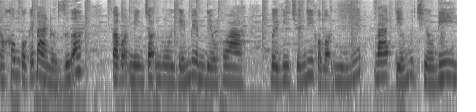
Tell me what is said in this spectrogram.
Nó không có cái bàn ở giữa. Và bọn mình chọn ngồi ghế mềm điều hòa bởi vì chuyến đi của bọn mình hết 3 tiếng một chiều đi.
